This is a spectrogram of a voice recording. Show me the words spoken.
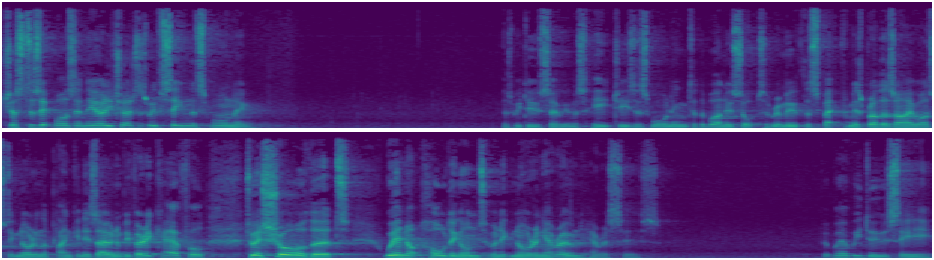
just as it was in the early church, as we've seen this morning. As we do so, we must heed Jesus' warning to the one who sought to remove the speck from his brother's eye whilst ignoring the plank in his own, and be very careful to ensure that we're not holding on to and ignoring our own heresies. But where we do see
